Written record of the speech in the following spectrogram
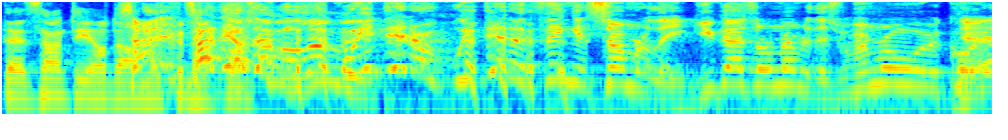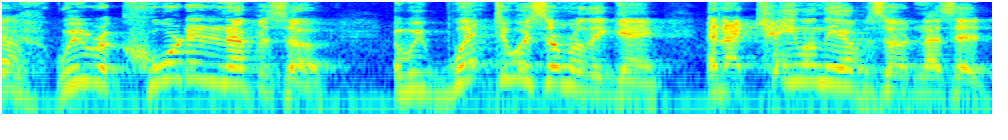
that Santi Aldama Sa- could not Santi play. Aldama, look, we did a we did a thing at Summer League. You guys will remember this. Remember when we recorded? Yeah. We recorded an episode and we went to a Summer League game and I came on the episode and I said,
